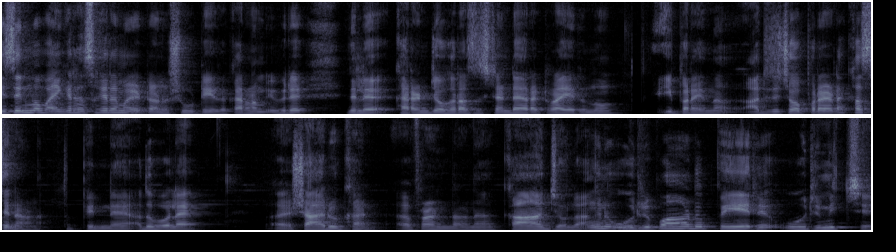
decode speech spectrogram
ഈ സിനിമ ഭയങ്കര രസകരമായിട്ടാണ് ഷൂട്ട് ചെയ്തത്. കാരണം ഇവർ ഇതിൽ കരൺ ജോഹർ അസിസ്റ്റന്റ് ഡയറക്ടറായിരുന്നു ഈ പറയുന്ന ആദിത്യ ചോപ്രയുടെ കസിനാണ് പിന്നെ അതുപോലെ ഷാരൂഖ് ഖാൻ ഫ്രണ്ടാണ് കാജോൾ. അങ്ങനെ ഒരുപാട് പേര് ഒരുമിച്ച്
